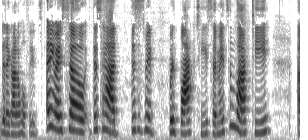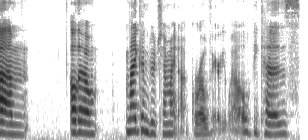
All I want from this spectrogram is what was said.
that I got at Whole Foods. Anyway, so this had this is made with black tea, so I made some black tea. Um, although my kombucha might not grow very well because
